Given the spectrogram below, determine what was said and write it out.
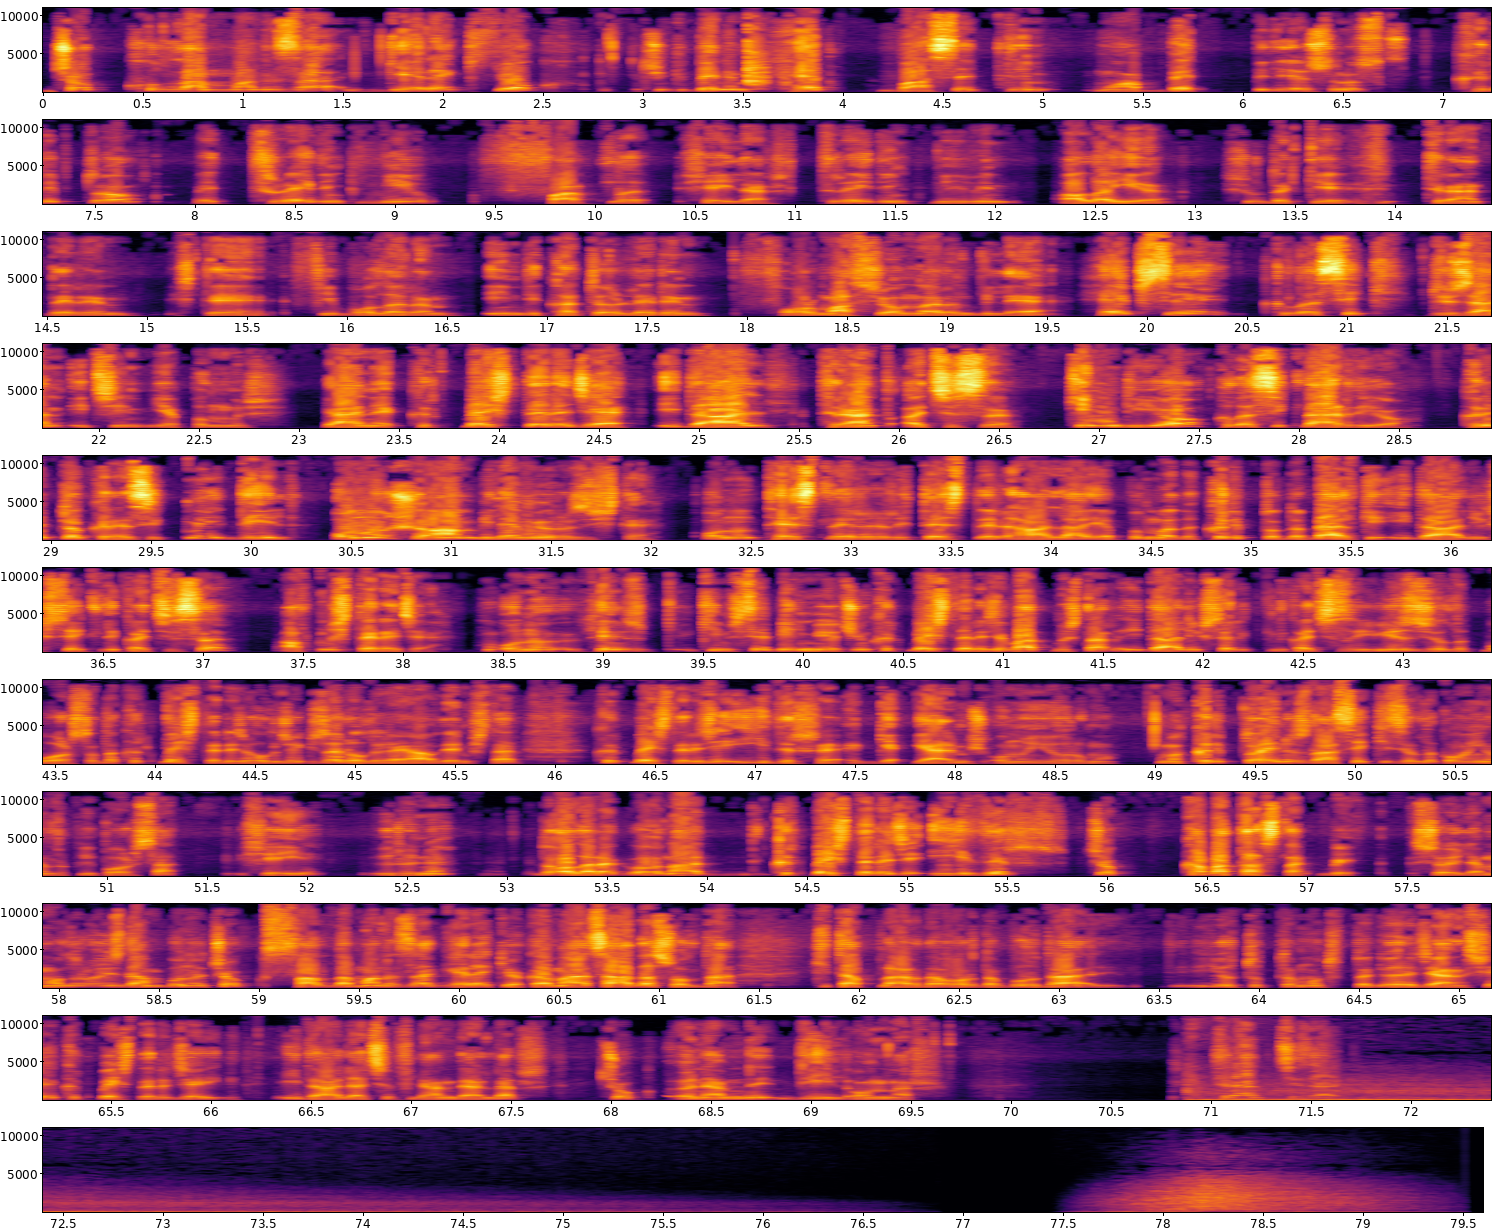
çok kullanmanıza gerek yok. Çünkü benim hep bahsettiğim muhabbet biliyorsunuz kripto ve trading view farklı şeyler. Trading view'in alayı şuradaki trendlerin, işte fiboların, indikatörlerin, formasyonların bile hepsi klasik düzen için yapılmış. Yani 45 derece ideal trend açısı kim diyor? Klasikler diyor. Kripto klasik mi? Değil. Onu şu an bilemiyoruz işte. Onun testleri, retestleri hala yapılmadı. Kriptoda belki ideal yükseklik açısı 60 derece. Onu henüz kimse bilmiyor. Çünkü 45 derece bakmışlar. İdeal yükseklik açısı 100 yıllık borsada 45 derece olunca güzel oluyor ya demişler. 45 derece iyidir ge- gelmiş onun yorumu. Ama kripto henüz daha 8 yıllık 10 yıllık bir borsa şeyi ürünü. Doğal olarak ona 45 derece iyidir. Çok kaba taslak bir söylem olur. O yüzden bunu çok sallamanıza gerek yok ama sağda solda kitaplarda orada burada YouTube'da YouTube'da göreceğiniz şey 45 derece ideal açı filan derler. Çok önemli değil onlar. Trend çizer.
